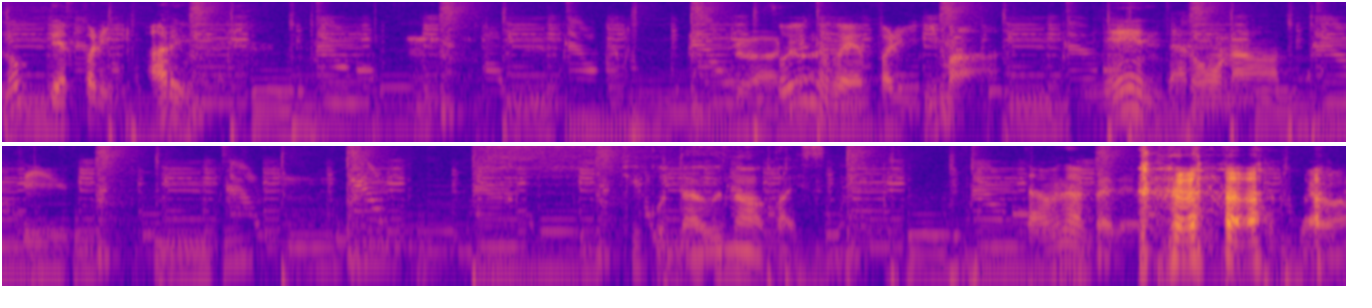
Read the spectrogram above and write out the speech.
のってやっぱりあるよね。うん。そういうのがやっぱり今ねえんだろうなっていう結構ダウナー回ですね。ダウナー会だよ、ね、今回は。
